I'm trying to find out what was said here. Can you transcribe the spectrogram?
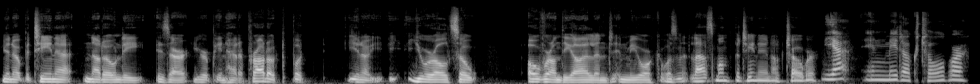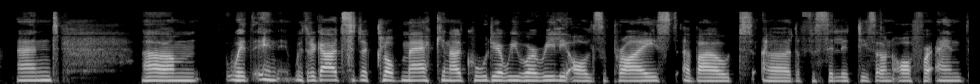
you know Bettina not only is our European head of product but you know you, you were also over on the island in Mallorca wasn't it last month Bettina in October Yeah, in mid-October. And um, with in with regards to the Club Mac in Alcudia, we were really all surprised about uh, the facilities on offer, and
